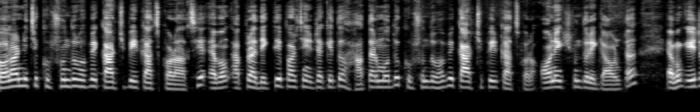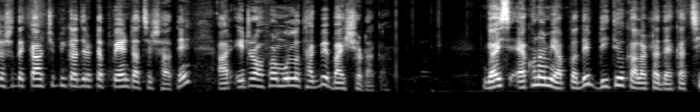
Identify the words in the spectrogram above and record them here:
গলার নিচে খুব সুন্দরভাবে কারচুপির কাজ করা আছে এবং আপনারা দেখতে পাচ্ছেন এটা কিন্তু হাতার মধ্যে খুব সুন্দরভাবে কারচুপির কাজ করা। অনেক সুন্দর এই গাউনটা এবং এটার সাথে কারচুপি কাজের একটা প্যান্ট আছে সাথে আর এটার অফার মূল্য থাকবে বাইশশো টাকা। গাইস এখন আমি আপনাদের দ্বিতীয় কালারটা দেখাচ্ছি।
